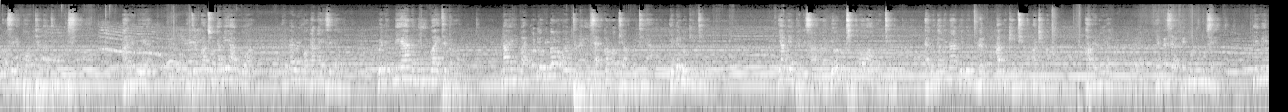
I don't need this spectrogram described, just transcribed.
na ɔsɛ yɛ pɔn ntɛm ati mo kɔ si hallelujah nti mpatso nyame yɛ ado a yɛbɛre organize yɛ ho wede bia na mi invite no ho na invite wode obi bɛrɛ wɔn ntena inside kwan ɔte abɔnten a yɛbɛ locate no yɛabɛ yɛ pɛne saa abira deɛ ɔno ti ɔwɔ abɔnten ɛno nyame na yɛbɛ wura mu allocate no atwe no hallelujah. You yɛpɛ sɛ people mu sɛ even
